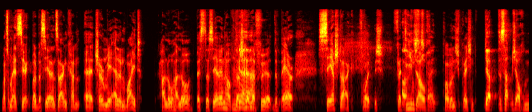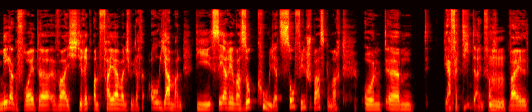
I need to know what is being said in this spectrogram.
was man jetzt direkt mal bei Serien sagen kann, äh, Jeremy Allen White, hallo, hallo, bester Serienhauptdarsteller ja. für The Bear. Sehr stark, freut mich. Verdient auch. Geil. Brauchen wir nicht sprechen. Ja, das hat mich auch mega gefreut. Da war ich direkt on fire, weil ich mir gedacht habe, oh ja, Mann, die Serie war so cool, jetzt so viel Spaß gemacht. Und ähm, ja, verdient einfach, mhm. weil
